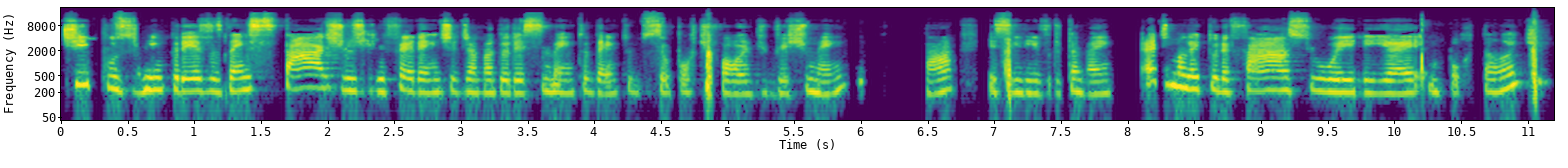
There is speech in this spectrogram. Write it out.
tipos de empresas em estágios diferentes de amadurecimento dentro do seu portfólio de investimento, tá? Esse livro também é de uma leitura fácil, ele é importante.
